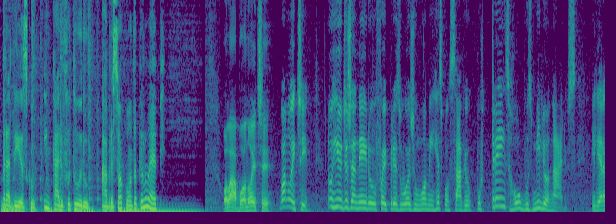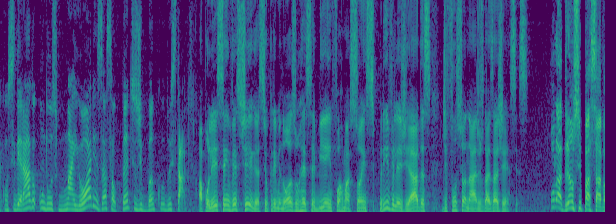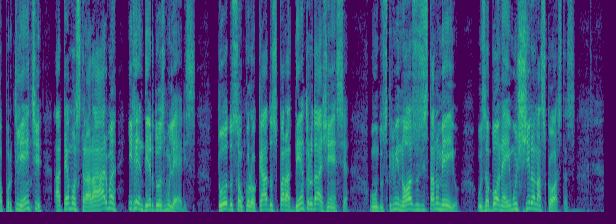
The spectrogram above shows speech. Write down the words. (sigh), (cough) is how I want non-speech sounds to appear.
Bradesco, encare o futuro. Abra sua conta pelo app. Olá, boa noite. Boa noite. No Rio de Janeiro foi preso hoje um homem responsável por três roubos milionários. Ele era considerado um dos maiores assaltantes de banco do estado. A polícia investiga se o criminoso recebia informações privilegiadas de funcionários das agências. O ladrão se passava por cliente até mostrar a arma e render duas mulheres. Todos são colocados para dentro da agência. Um dos criminosos está no meio, usa boné e mochila nas costas.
